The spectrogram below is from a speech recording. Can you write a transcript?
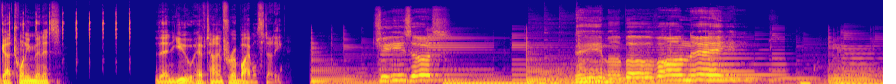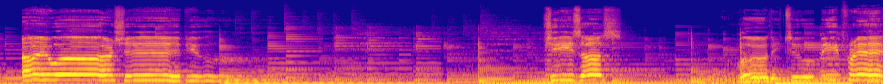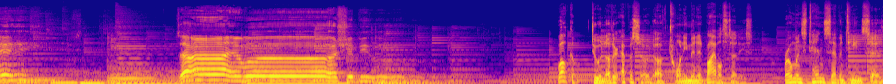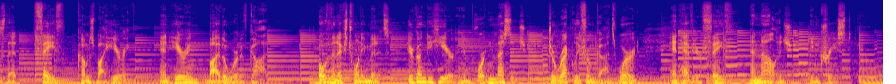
Got 20 minutes? Then you have time for a Bible study. Jesus, name above all names, I worship you. Jesus, you're worthy to be praised. I worship you. Welcome to another episode of 20 Minute Bible Studies. Romans 10:17 says that faith comes by hearing, and hearing by the word of God. Over the next 20 minutes, you're going to hear an important message directly from God's word and have your faith and knowledge increased.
